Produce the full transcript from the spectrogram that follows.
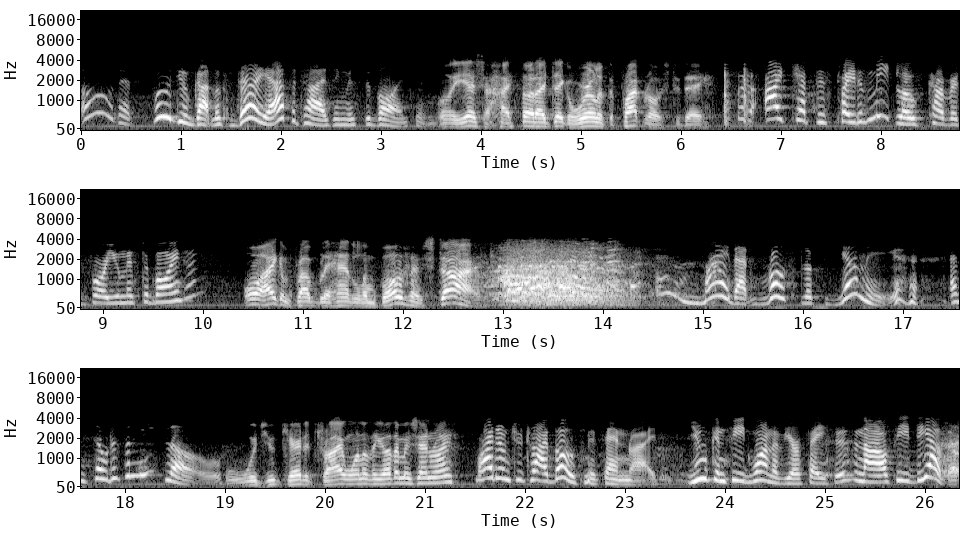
Oh, that food you've got looks very appetizing, Mr. Boynton. Well, yes, I thought I'd take a whirl at the pot roast today. But I kept this plate of meatloaf covered for you, Mr. Boynton. Oh, I can probably handle them both. I'm starved. Oh, my, that roast looks yummy. and so does the meatloaf. Would you care to try one or the other, Miss Enright? Why don't you try both, Miss Enright? You can feed one of your faces, and I'll feed the other.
